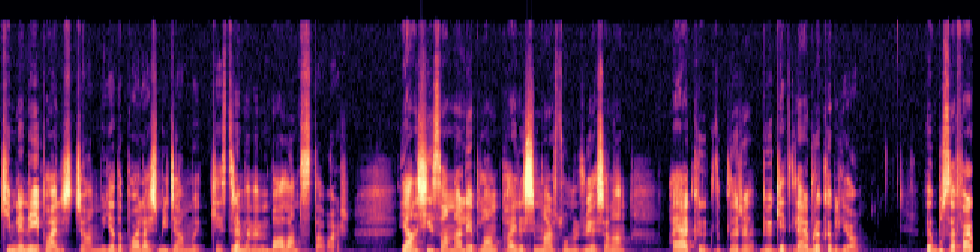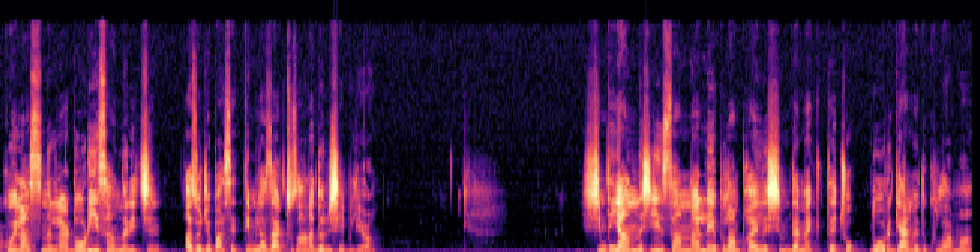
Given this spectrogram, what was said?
kimle neyi paylaşacağımı ya da paylaşmayacağımı kestiremememin bağlantısı da var. Yanlış insanlarla yapılan paylaşımlar sonucu yaşanan hayal kırıklıkları büyük etkiler bırakabiliyor. Ve bu sefer koyulan sınırlar doğru insanlar için az önce bahsettiğim lazer tuzağına dönüşebiliyor. Şimdi yanlış insanlarla yapılan paylaşım demek de çok doğru gelmedi kulağıma.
